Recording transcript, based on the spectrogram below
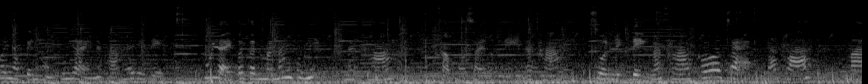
ก็ยังเป็นของผู้ใหญ่นะคะ ให้เด็กๆ ผู้ใหญ่ก็จะมานั่งตรงนี้นะคะ ขับมอเตอร์ไซค์ตรงนี้นะคะ ส่วนเด็กๆนะคะก็จะนะคะมา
